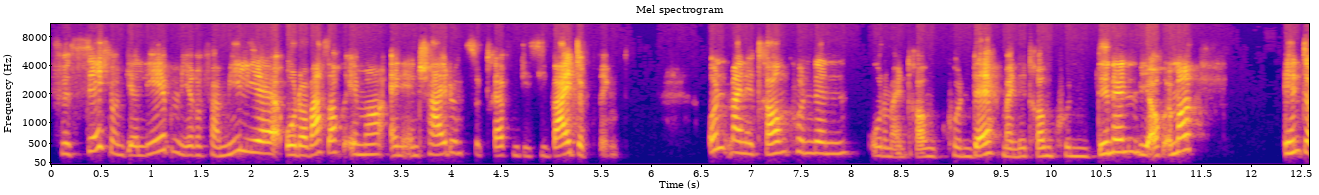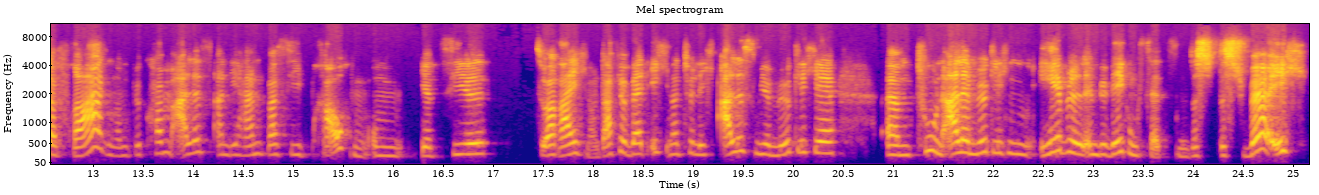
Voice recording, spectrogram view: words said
für sich und ihr Leben, ihre Familie oder was auch immer eine Entscheidung zu treffen, die sie weiterbringt. Und meine Traumkundin oder mein Traumkunde, meine Traumkundinnen, wie auch immer, hinterfragen und bekommen alles an die Hand, was sie brauchen, um ihr Ziel zu erreichen. Und dafür werde ich natürlich alles mir Mögliche ähm, tun, alle möglichen Hebel in Bewegung setzen. Das, das schwöre ich,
